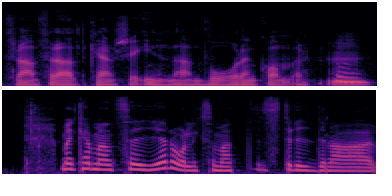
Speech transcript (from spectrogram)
framförallt kanske innan våren kommer. Mm. mm. Men kan man säga då liksom att striderna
